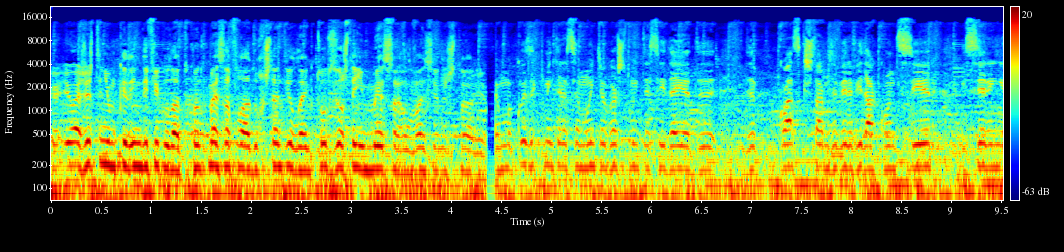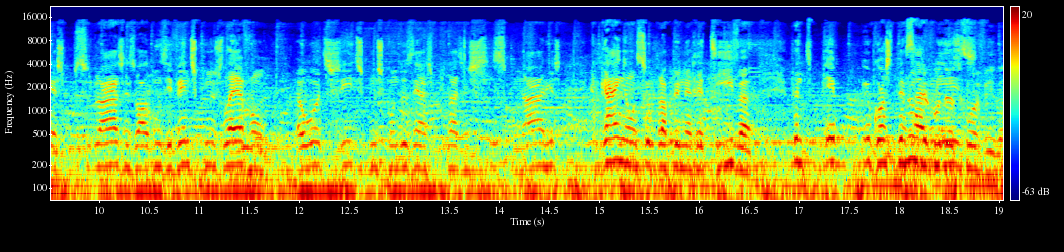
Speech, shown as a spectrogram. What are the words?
eu, eu às vezes tenho um bocadinho de dificuldade, porque quando começo a falar do restante elenco, todos eles têm imensa relevância na história. É uma coisa que me interessa muito, eu gosto muito dessa ideia de, de quase que estarmos a ver a vida acontecer e serem as personagens ou alguns eventos que nos levam a outros sítios, que nos conduzem às personagens secundárias, que ganham a sua própria narrativa. Portanto, eu, eu gosto de Nunca pensar acontece nisso. com a vida.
